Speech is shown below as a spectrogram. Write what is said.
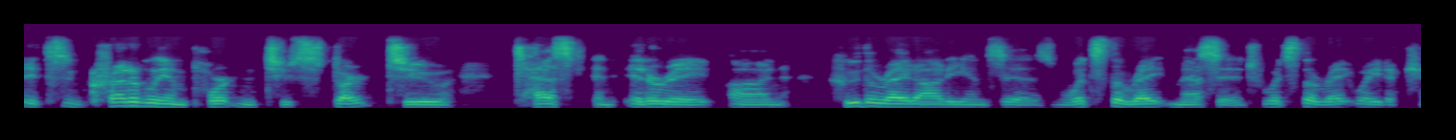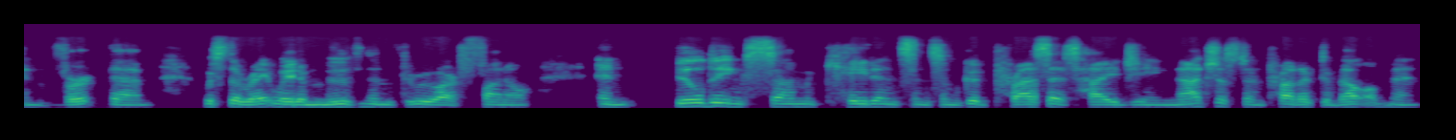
It's incredibly important to start to test and iterate on who the right audience is, what's the right message, what's the right way to convert them, what's the right way to move them through our funnel, and building some cadence and some good process hygiene, not just in product development,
